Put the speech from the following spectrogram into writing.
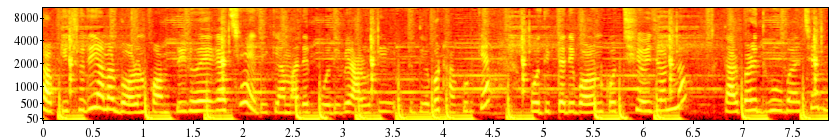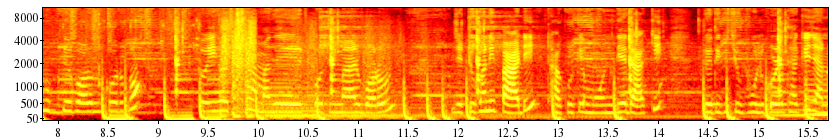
সব কিছু দিয়েই আমার বরণ কমপ্লিট হয়ে গেছে। এদিকে আমাদের প্রদীপের আরতি একটু দেবো ঠাকুরকে। প্রদীপটা দিয়ে বরণ করছি ওই জন্য। তারপরে ধূপ আছে, ধূপ দিয়ে বরণ করব। তো এই হচ্ছে আমাদের প্রতিমার বরণ। যেটুখানি পারি, ঠাকুরকে মন দিয়ে ডাকি। যদি কিছু ভুল করে থাকি, যেন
